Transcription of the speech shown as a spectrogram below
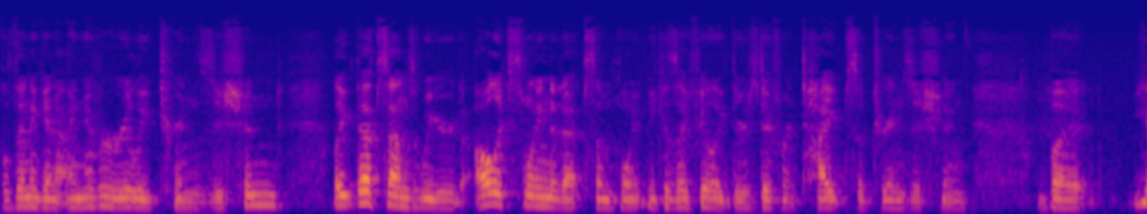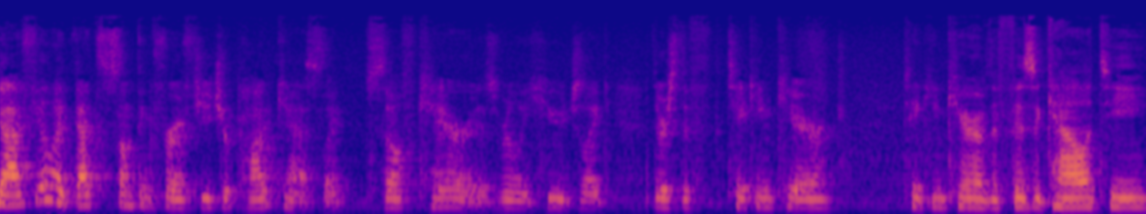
Well, then again, I never really transitioned. Like, that sounds weird. I'll explain it at some point because I feel like there's different types of transitioning. But Yeah, I feel like that's something for a future podcast. Like self care is really huge. Like there's the f- taking care, taking care of the physicality,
